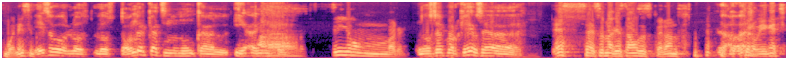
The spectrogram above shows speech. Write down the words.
buenísimo. Eso, los, los Thundercats nunca... Ah, sí, hombre. No sé por qué, o sea... Esa es una que estamos esperando. Ah, pero bien hecha.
